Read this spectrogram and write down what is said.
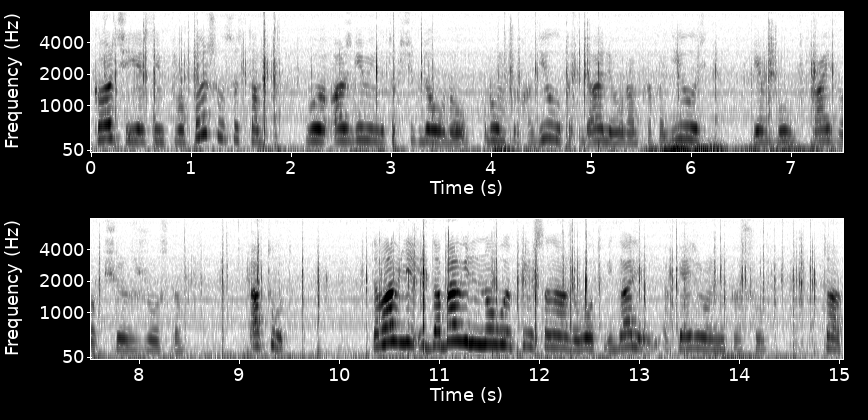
Короче, я с ним попышился там в Ars Gaming так всегда урон, урон проходил и так далее, урон проходилось. Я был в кайф вообще жестко. А тут добавили, добавили новые персонажи. Вот, видали? Опять урон не прошел. Так,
